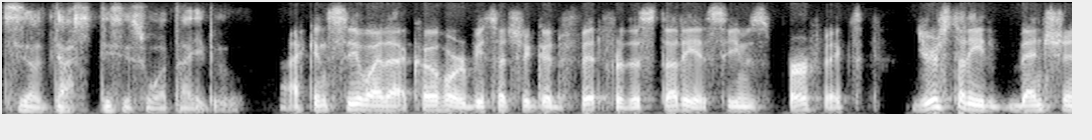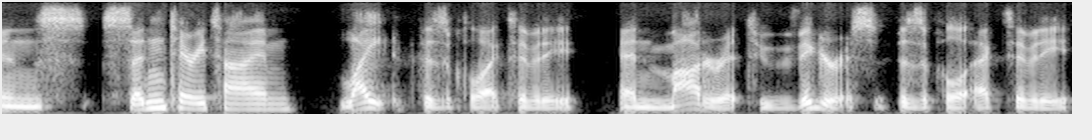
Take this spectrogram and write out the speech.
So that's, this is what I do. I can see why that cohort would be such a good fit for this study. It seems perfect. Your study mentions sedentary time, light physical activity, and moderate to vigorous physical activity.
